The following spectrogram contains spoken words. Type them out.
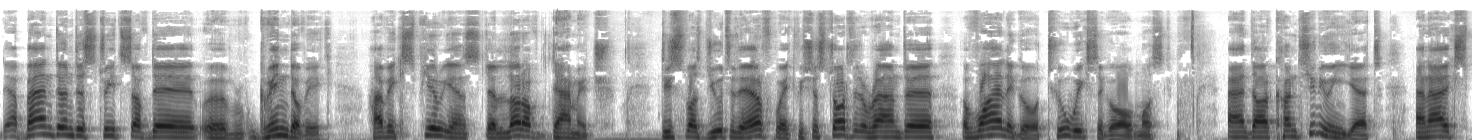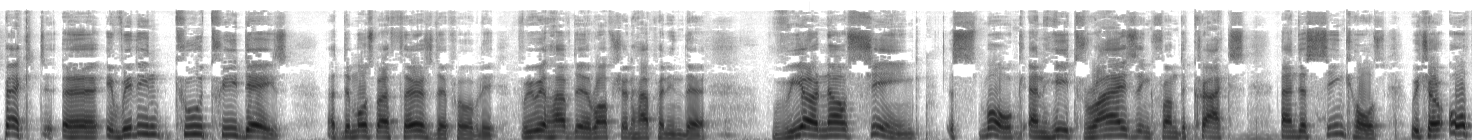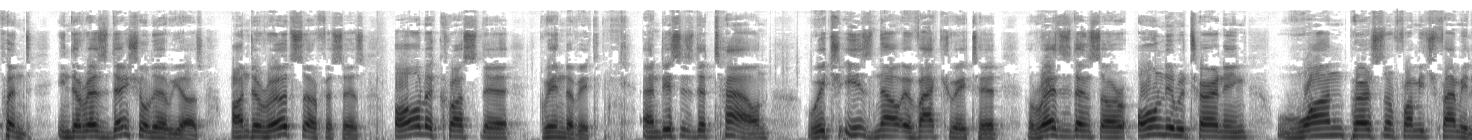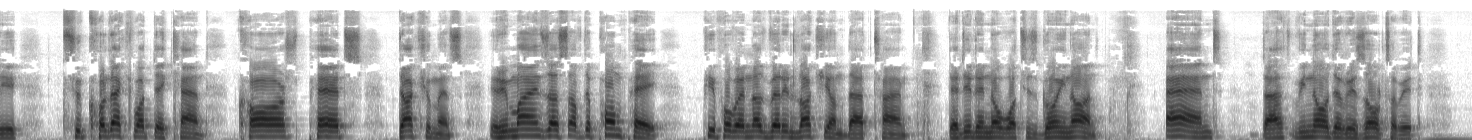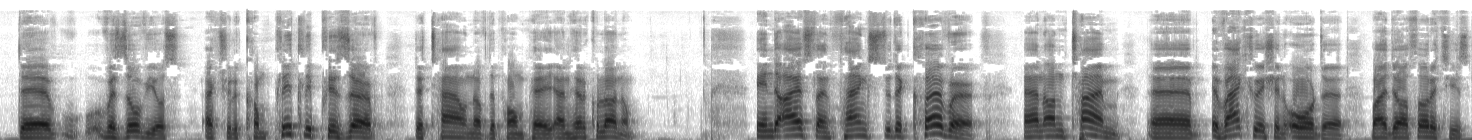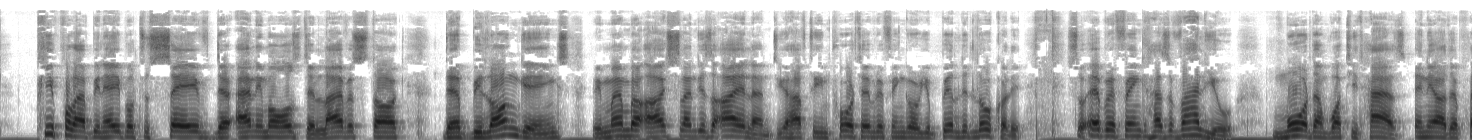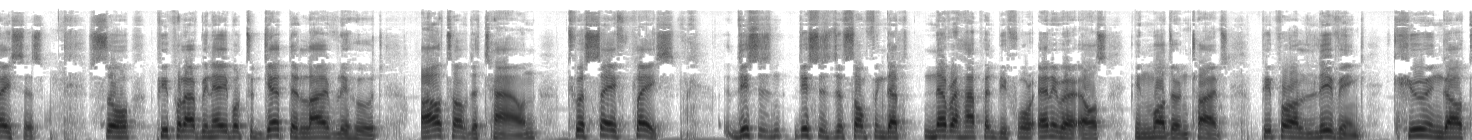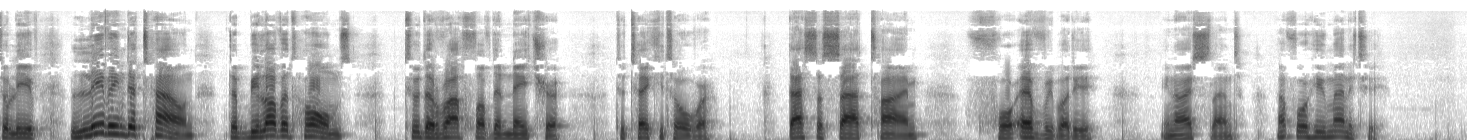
The abandoned streets of the uh, Grindavik have experienced a lot of damage. This was due to the earthquake, which started around uh, a while ago, two weeks ago almost, and are continuing yet. And I expect uh, within two, three days, at the most by Thursday probably, we will have the eruption happening there. We are now seeing smoke and heat rising from the cracks and the sinkholes which are opened in the residential areas, on the road surfaces, all across the Grindavik. And this is the town which is now evacuated. Residents are only returning one person from each family to collect what they can cars, pets, documents. It reminds us of the Pompeii. People were not very lucky on that time. They didn't know what is going on. And that we know the result of it. The Vesuvius actually completely preserved the town of the Pompeii and Herculaneum. In the Iceland, thanks to the clever and on time uh, evacuation order by the authorities, people have been able to save their animals, their livestock, their belongings. Remember, Iceland is an island. You have to import everything or you build it locally. So everything has a value more than what it has any other places. So people have been able to get their livelihood out of the town to a safe place. This is this is the, something that never happened before anywhere else in modern times. People are living, queuing out to leave, leaving the town, the beloved homes, to the wrath of the nature to take it over. That's a sad time for everybody in Iceland and for humanity.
